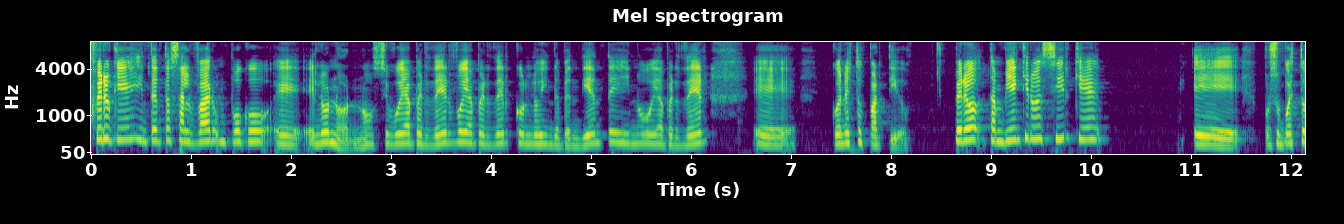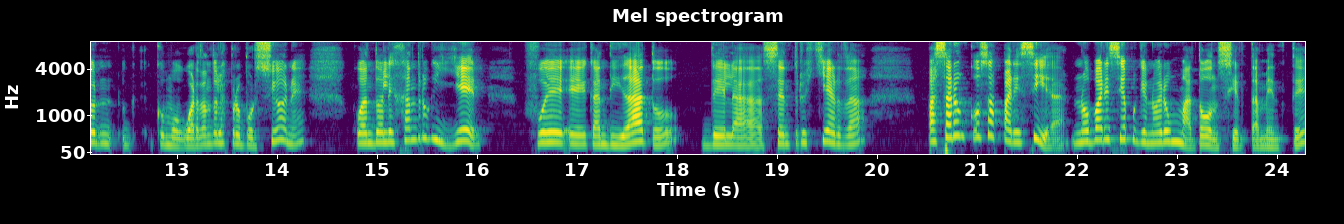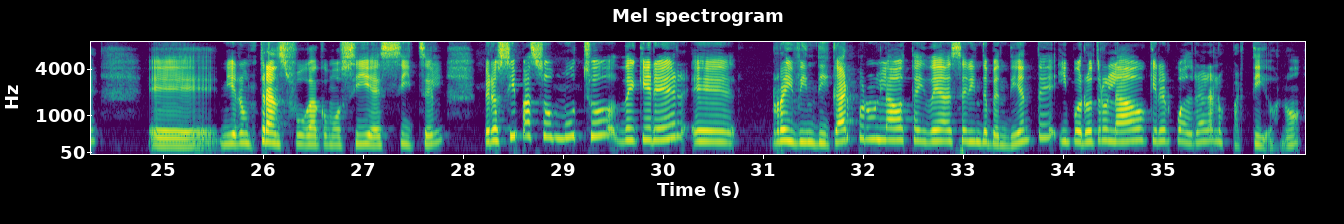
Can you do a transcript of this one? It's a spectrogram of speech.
pero que intenta salvar un poco eh, el honor, ¿no? Si voy a perder, voy a perder con los independientes y no voy a perder eh, con estos partidos. pero también quiero decir que, por supuesto, como guardando las proporciones, cuando Alejandro Guiller fue candidato de la centroizquierda, pasaron cosas parecidas. No parecía porque no era un matón, ciertamente, eh, ni era un transfuga como sí es Sitzel, pero sí pasó mucho de querer eh, reivindicar, por un lado, esta idea de ser independiente y por otro lado, querer cuadrar a los partidos, ¿no?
